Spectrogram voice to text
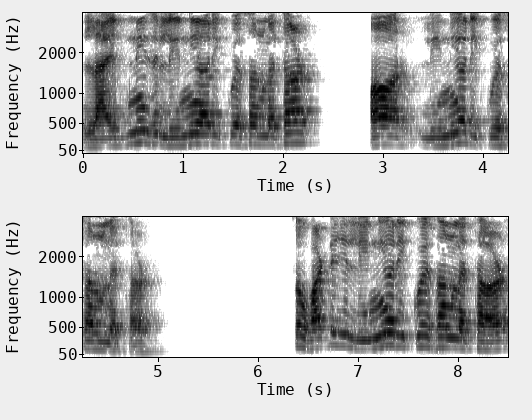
Leibniz linear equation method और linear equation method. So what is linear equation method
